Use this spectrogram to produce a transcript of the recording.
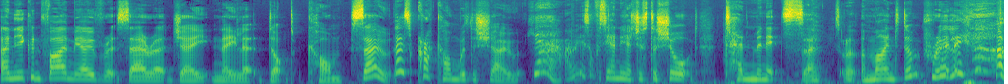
And you can find me over at sarahjnaylor.com. So let's crack on with the show. Yeah, I mean, it's obviously only just a short 10 minutes, uh, sort of a mind dump, really.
